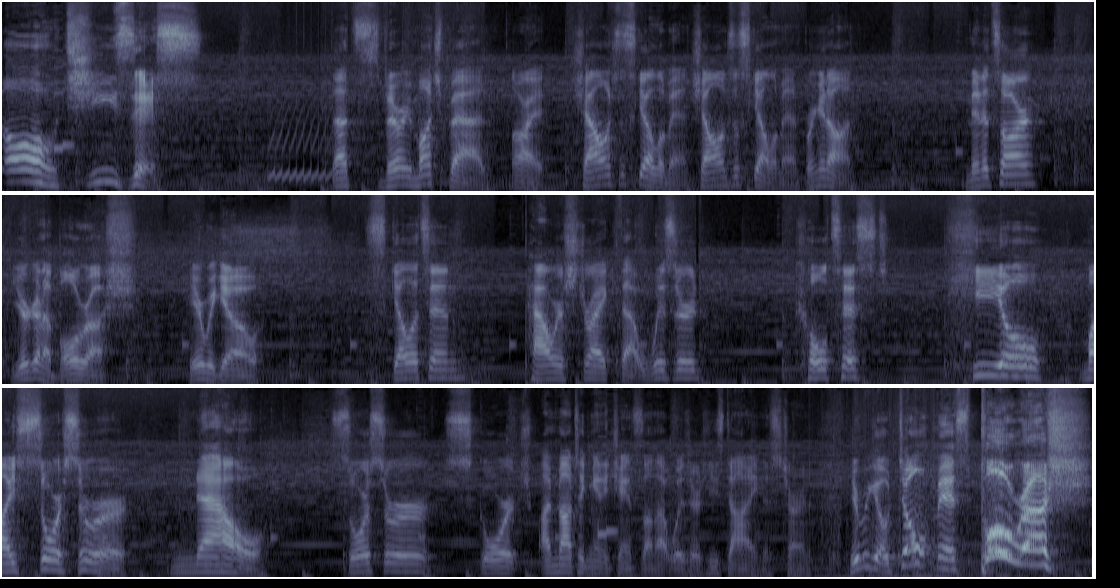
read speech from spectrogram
Oh, Jesus. That's very much bad. Alright. Challenge the Skeleman. Challenge the Skeleman. Bring it on. Minotaur, you're gonna bull rush. Here we go. Skeleton, power strike that wizard. Cultist, heal my sorcerer now. Sorcerer, Scorch. I'm not taking any chances on that wizard. He's dying this turn. Here we go. Don't miss. Bull Rush!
